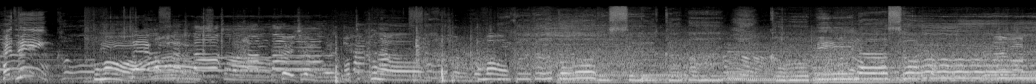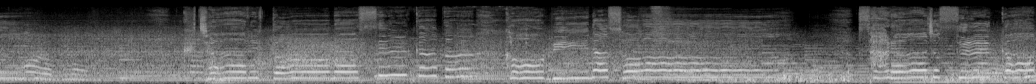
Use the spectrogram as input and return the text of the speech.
화이팅! 고마워. 네 감사합니다. 끝까지 촬영 잘했어 어떡하냐. 고마워. 겁이 나서 그 자리를 떠났을까봐 겁이 나서 사라졌을까봐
